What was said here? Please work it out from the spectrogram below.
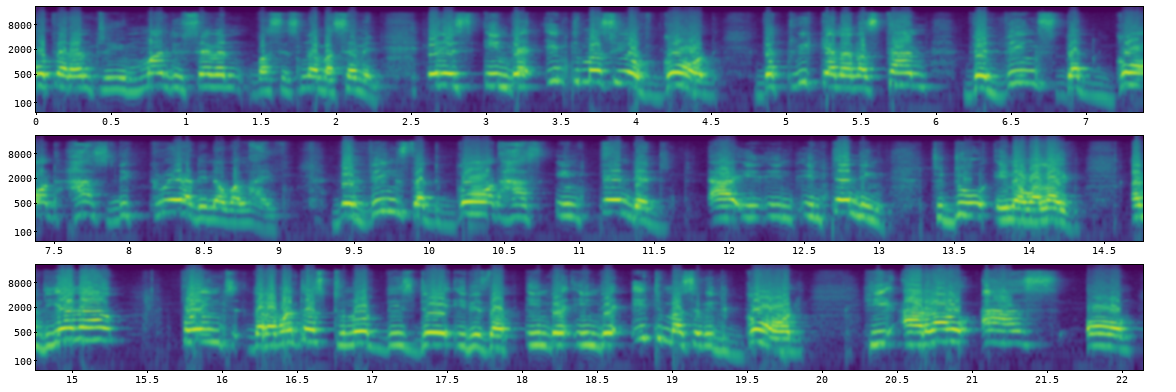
open unto you. Matthew 7, verses number 7. It is in the intimacy of God that we can understand the things that God has declared in our life, the things that God has intended, uh, in, intending to do in our life. And the other point that I want us to note this day it is that in the in the intimacy with God, He allow us or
